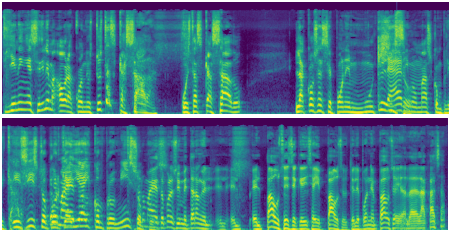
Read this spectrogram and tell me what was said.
tienen ese dilema. Ahora, cuando tú estás casada o estás casado, la cosa se pone muchísimo Claro. más complicada. Insisto, Pero, porque ahí maestro, hay compromiso. Pero, maestro, pues. por eso inventaron el, el, el, el pause ese que dice ahí, pause. Usted le pone en pausa ahí a la de la casa.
